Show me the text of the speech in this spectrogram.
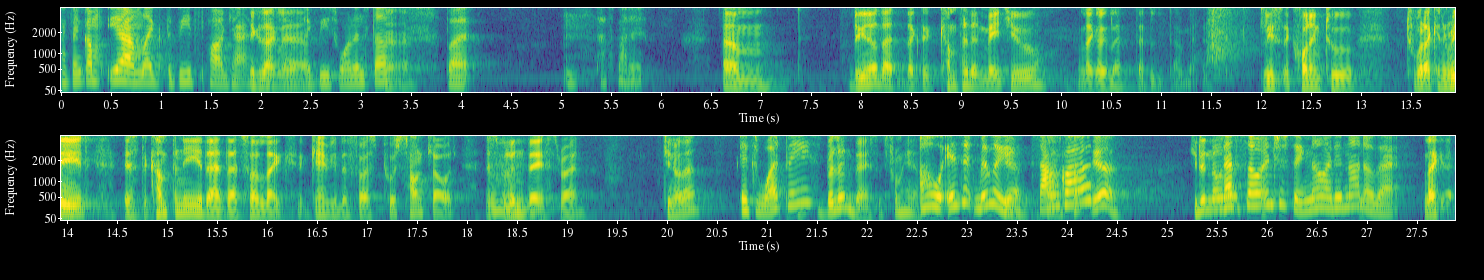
I think I'm yeah, I'm like the Beats podcast. Exactly, stuff, yeah. like Beats One and stuff. Yeah, yeah. But mm, that's about it. Um, do you know that like the company that made you like uh, that, that at least according to to what I can read, is the company that, that sort of like gave you the first push. SoundCloud is Mm-hmm. Berlin based, right? Do you know that? It's what based? Berlin based. It's from here. Oh, is it really? yeah. SoundCloud? so- yeah. You didn't know that. That's that? so interesting. No, I did not know that. Like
